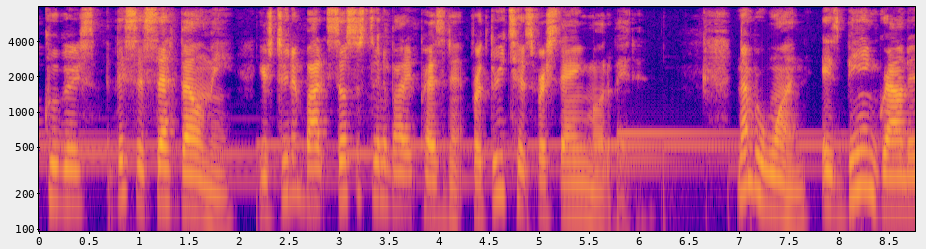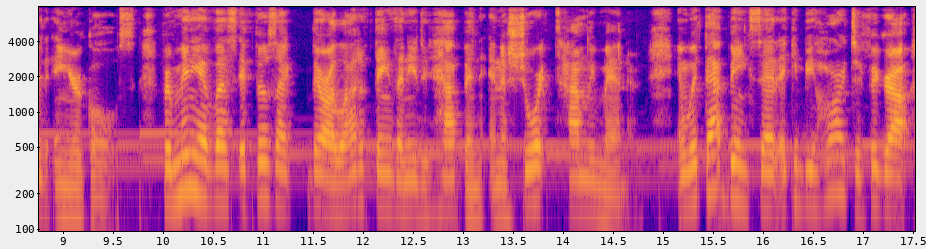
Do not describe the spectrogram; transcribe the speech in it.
Cougars. This is Seth Bellamy, your student body, social student body president, for three tips for staying motivated. Number one is being grounded in your goals. For many of us, it feels like there are a lot of things that need to happen in a short, timely manner. And with that being said, it can be hard to figure out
